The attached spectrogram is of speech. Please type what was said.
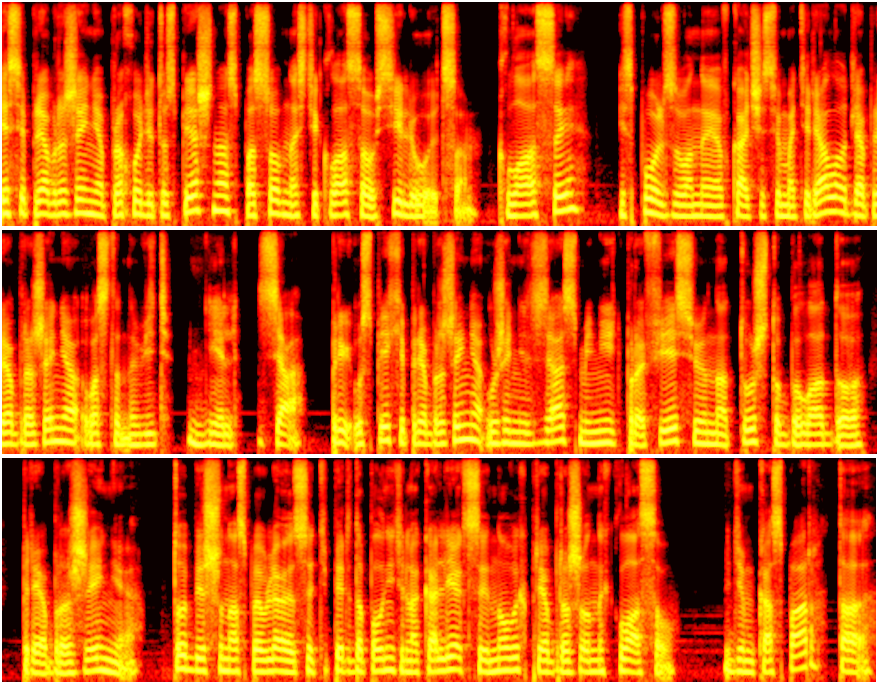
Если преображение проходит успешно, способности класса усиливаются. Классы, использованные в качестве материалов для преображения, восстановить нельзя. При успехе преображения уже нельзя сменить профессию на ту, что была до преображения. То бишь у нас появляются теперь дополнительно коллекции новых преображенных классов. Видим Каспар, та,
